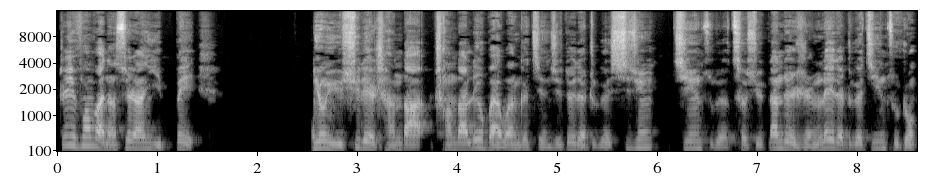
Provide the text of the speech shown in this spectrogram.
这一方法呢虽然已被用于序列长达长达六百万个碱基对的这个细菌基因组的测序，但对人类的这个基因组中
